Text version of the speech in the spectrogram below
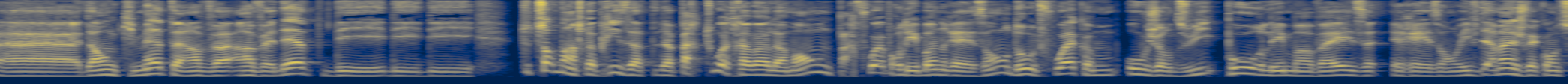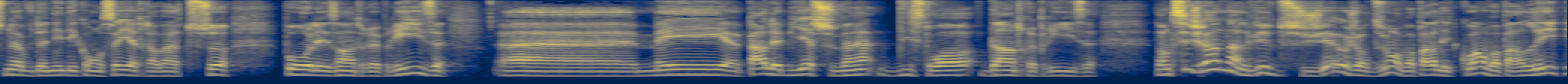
donc, qui mettent en, vedette des toutes sortes d'entreprises de partout à travers le monde, parfois pour les bonnes raisons, d'autres fois comme aujourd'hui pour les mauvaises raisons. Évidemment, je vais continuer à vous donner des conseils à travers tout ça pour les entreprises, euh, mais par le biais souvent d'histoires d'entreprises. Donc, si je rentre dans le vif du sujet, aujourd'hui, on va parler de quoi? On va parler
